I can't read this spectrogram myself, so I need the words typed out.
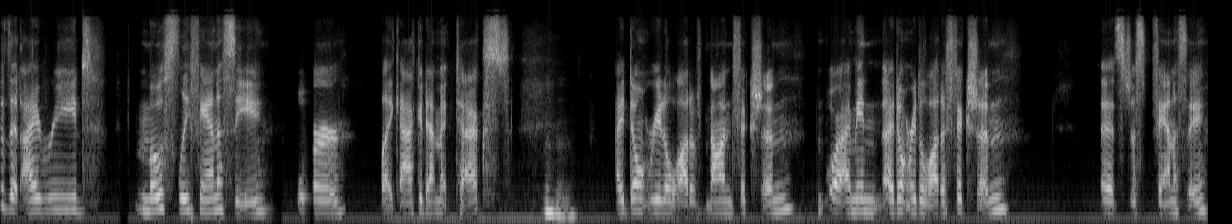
that I read mostly fantasy or like academic text. Mm-hmm. I don't read a lot of nonfiction, or I mean, I don't read a lot of fiction. it's just fantasy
